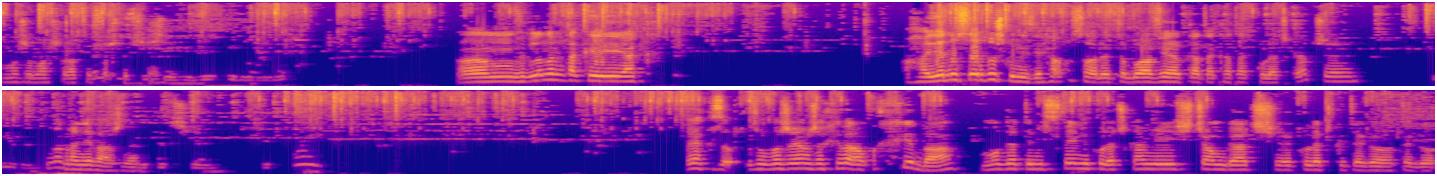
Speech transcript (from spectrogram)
Może masz rację faktycznie. Um, wyglądam taki jak... Aha, jedno serduszko mi zjechał, sorry, to była wielka taka ta kuleczka, czy... Nie wiem, Dobra, nieważne. Jak zau- zauważyłem, że chyba, chyba mogę tymi swoimi kuleczkami ściągać e, kuleczki tego, tego,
